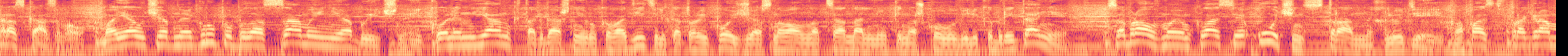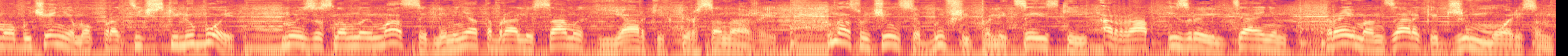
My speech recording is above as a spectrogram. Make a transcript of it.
рассказывал. «Моя учебная группа была самой необычной. Колин Янг, тогдашний руководитель, который позже основал Национальную киношколу Великобритании, собрал в моем классе очень странных людей. Попасть в программу обучения мог практически любой, но из основной массы для меня отобрали самых ярких персонажей. У нас учился бывший полицейский, араб, израильтянин, Рэй Манзарек и Джим Моррисон.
